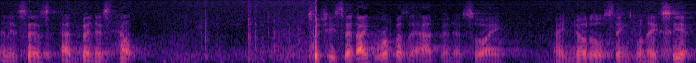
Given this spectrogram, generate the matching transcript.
and it says Adventist Help. So she said, I grew up as an Adventist, so I, I know those things when I see it.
